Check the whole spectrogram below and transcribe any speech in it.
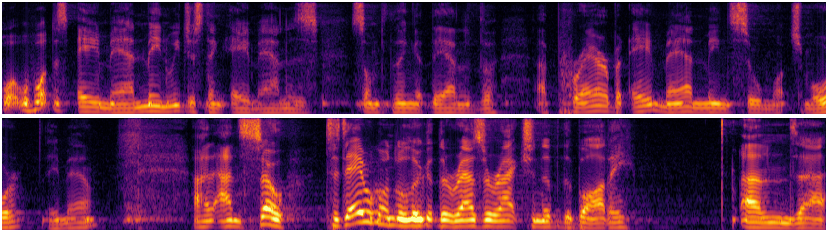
what, what does amen mean. We just think amen is something at the end of a, a prayer, but amen means so much more. Amen. And, and so today we're going to look at the resurrection of the body and uh,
